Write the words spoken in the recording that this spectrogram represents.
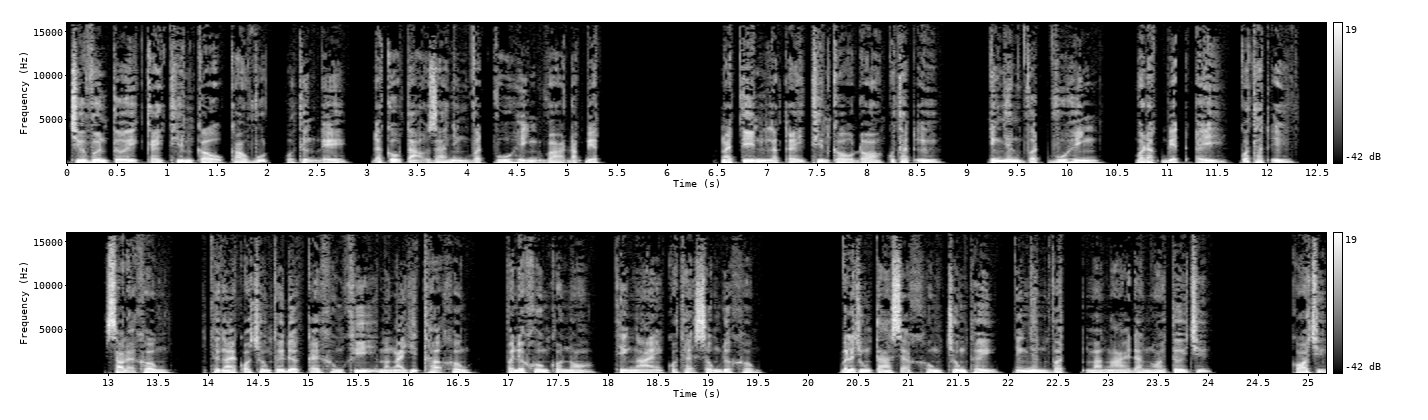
chưa vươn tới cái thiên cầu cao vút của Thượng Đế đã cấu tạo ra những vật vô hình và đặc biệt. Ngài tin là cái thiên cầu đó có thật ư? Những nhân vật vô hình và đặc biệt ấy có thật ư? Sao lại không? Thế Ngài có trông thấy được cái không khí mà Ngài hít thở không? Và nếu không có nó, thì Ngài có thể sống được không? Vậy là chúng ta sẽ không trông thấy những nhân vật mà Ngài đang nói tới chứ? Có chứ.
